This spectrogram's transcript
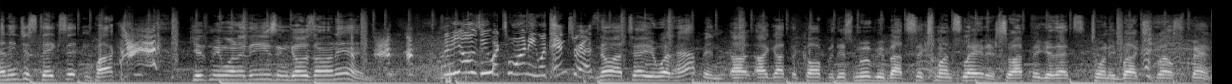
and he just takes it and pockets it, gives me one of these and goes on in. So he owes you a 20 with interest. No, I'll tell you what happened. Uh, I got the call for this movie about six months later, so I figure that's 20 bucks well spent.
